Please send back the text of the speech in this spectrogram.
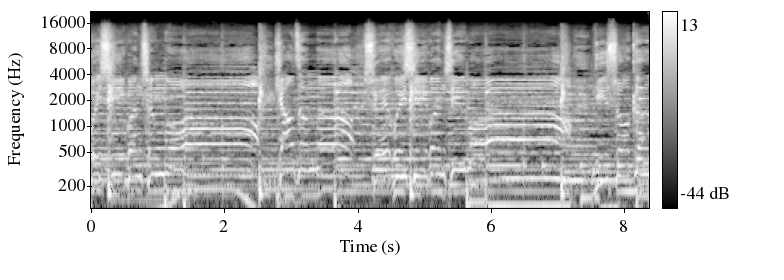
会习惯沉默，要怎么学会习惯寂寞？你说更。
